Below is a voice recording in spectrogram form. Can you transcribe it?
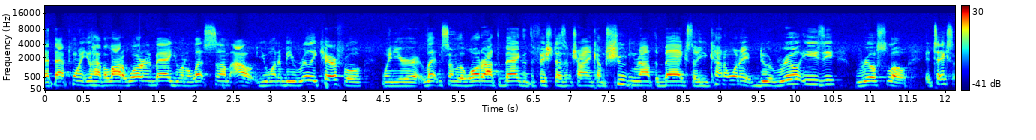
At that point, you'll have a lot of water in the bag. You want to let some out. You want to be really careful when you're letting some of the water out the bag that the fish doesn't try and come shooting out the bag. So you kind of want to do it real easy, real slow. It takes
